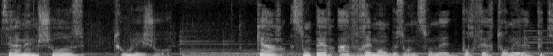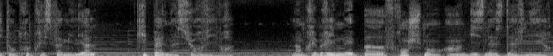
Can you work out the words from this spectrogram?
c'est la même chose tous les jours. Car son père a vraiment besoin de son aide pour faire tourner la petite entreprise familiale qui peine à survivre. L'imprimerie n'est pas franchement un business d'avenir.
